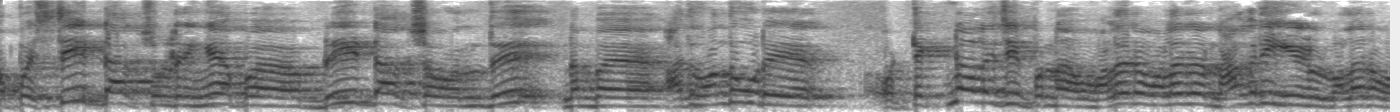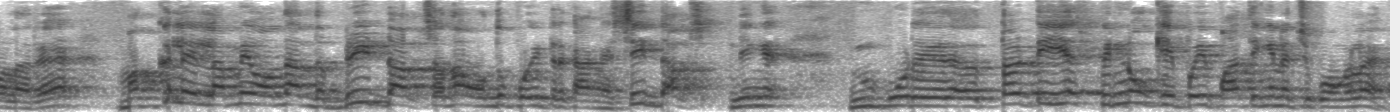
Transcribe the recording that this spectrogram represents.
அப்ப ஸ்ட்ரீட் டாக் சொல்றீங்க அப்ப பிரீட் டாக்ஸை வந்து நம்ம அது வந்து ஒரு டெக்னாலஜி இப்போ நான் வளர வளர நாகரிகங்கள் வளர வளர மக்கள் எல்லாமே வந்து அந்த பிரீட் டாக்ஸை தான் வந்து போயிட்டு இருக்காங்க ஸ்ட்ரீட் டாக்ஸ் நீங்க ஒரு தேர்ட்டி இயர்ஸ் பின்னோக்கி போய் பார்த்தீங்கன்னு வச்சுக்கோங்களேன்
